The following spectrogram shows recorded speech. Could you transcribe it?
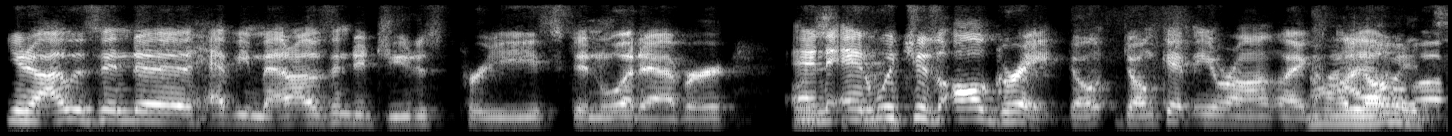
you know, I was into heavy metal. I was into Judas Priest and whatever. And and which is all great. Don't don't get me wrong. Like I, I love, love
